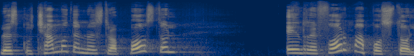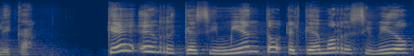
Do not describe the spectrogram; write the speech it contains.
lo escuchamos de nuestro apóstol en reforma apostólica. Qué enriquecimiento el que hemos recibido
